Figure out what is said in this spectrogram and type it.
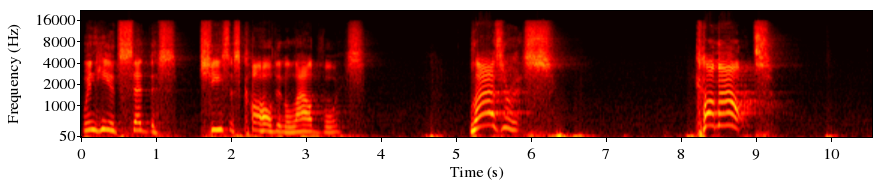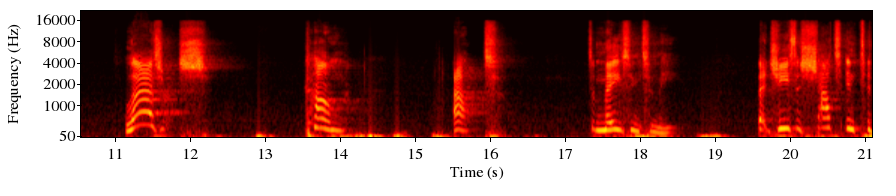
when he had said this, Jesus called in a loud voice, Lazarus, come out. Lazarus, come out. It's amazing to me that Jesus shouts into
